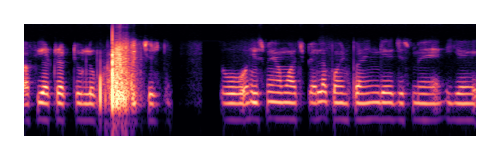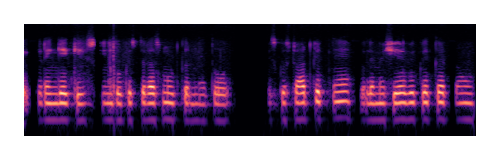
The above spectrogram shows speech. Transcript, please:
काफ़ी अट्रैक्टिव लुक पिक्चर की। तो इसमें हम आज पहला पॉइंट पढ़ेंगे, जिसमें ये करेंगे कि स्किन को किस तरह स्मूथ करना है। तो इसको स्टार्ट करते हैं। पहले मैं शेयर भी क्लिक करता हूँ।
